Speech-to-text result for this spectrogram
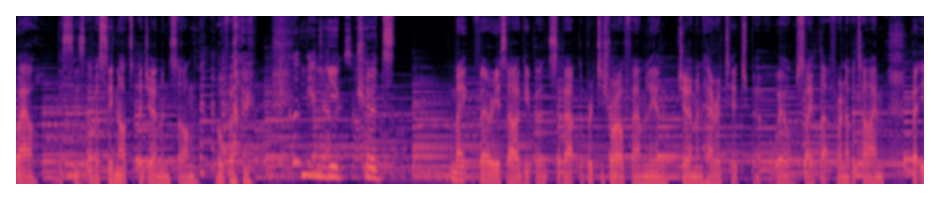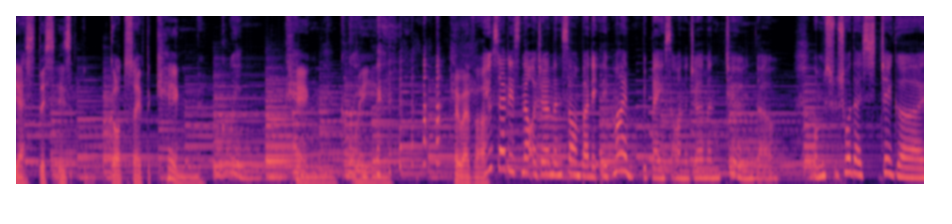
Well, this is obviously not a German song, although it could be a German you song. could make various arguments about the British royal family and German heritage, but we'll save that for another time. But yes, this is God Save the King, Queen. King, Queen, whoever. You said it's not a German song, but it, it might be based on a German tune, though. 我们说的这个，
